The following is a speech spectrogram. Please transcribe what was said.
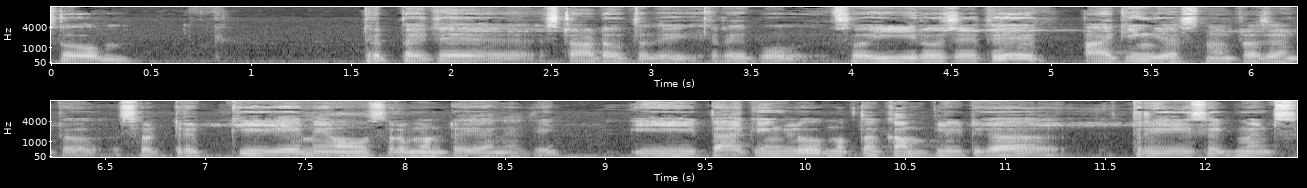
సో ట్రిప్ అయితే స్టార్ట్ అవుతుంది రేపు. సో ఈ రోజు అయితే ప్యాకింగ్ చేస్తున్నాను ప్రజెంట్ సో ట్రిప్కి ఏమేమి అవసరం ఉంటాయి అనేది. ఈ ప్యాకింగ్లో మొత్తం కంప్లీట్గా త్రీ సెగ్మెంట్స్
